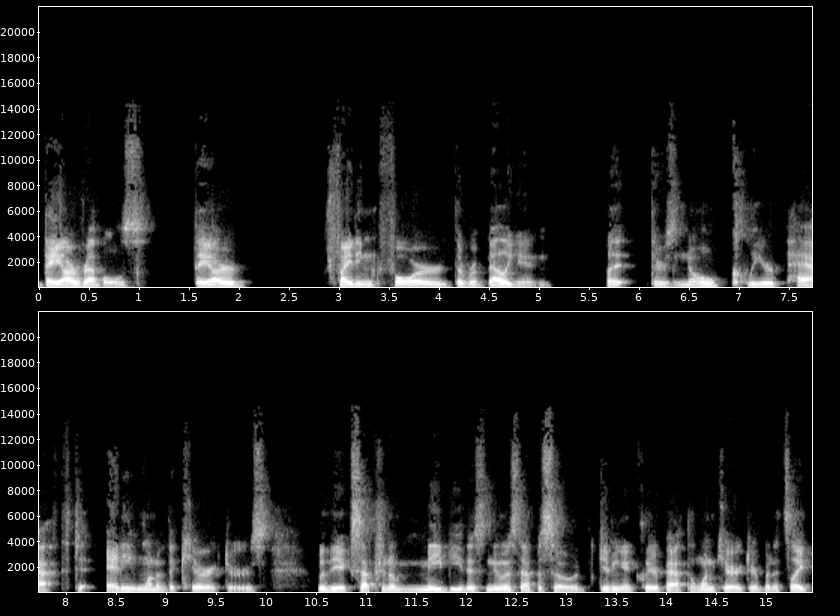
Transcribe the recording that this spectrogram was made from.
they are rebels. They are fighting for the rebellion, but there's no clear path to any one of the characters, with the exception of maybe this newest episode giving a clear path to one character. But it's like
